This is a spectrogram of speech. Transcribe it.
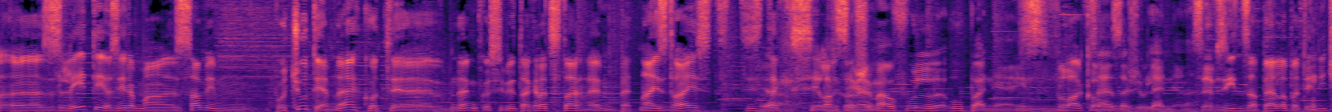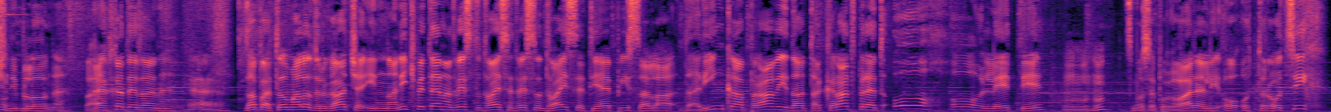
uh, z leti oziroma z samim počutjem, ne, kot je, ne vem, ko si bil takrat star, ne vem, 15-20, ti ja. ja. si In lahko si ne še imel ful upanje in Z vlakom. vse za življenje. Ne? se v zid zapelo, pa ti nič ni bilo, ne. Pa eh, kaj je zdaj, ne. Ja. Zdaj pa je to malo drugače in na nič 5 na 220, 220 je pisala Darinka, pravi, da takrat pred oho leti Mm -hmm. smo se pogovarjali o otrocih,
